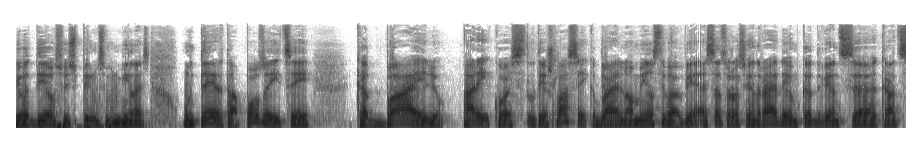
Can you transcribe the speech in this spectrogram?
jo Dievs vispirms man mīlēs. Un te ir tā pozīcija ka baiļu, arī ko es tieši lasīju, ka baiļu no mīlestībām. Es atceros vienu raidījumu, kad viens eh, kāds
